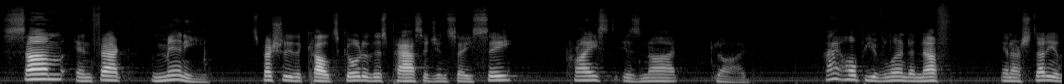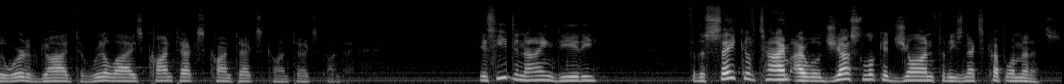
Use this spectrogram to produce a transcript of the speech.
Some, in fact, many, especially the cults, go to this passage and say, See, Christ is not God. I hope you've learned enough in our study of the Word of God to realize context, context, context, context. Is he denying deity? For the sake of time, I will just look at John for these next couple of minutes.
